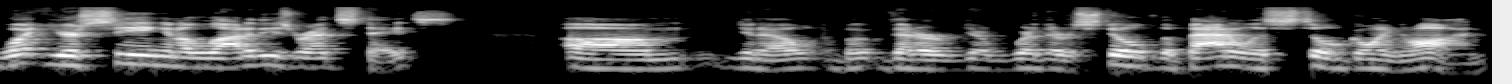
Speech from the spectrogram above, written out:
what you're seeing in a lot of these red states, um, you know, but that are you know, where there's still the battle is still going on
